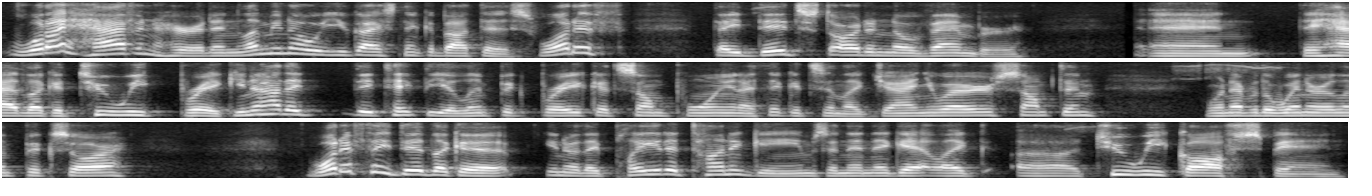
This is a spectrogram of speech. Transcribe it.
what I haven't heard, and let me know what you guys think about this. What if they did start in November and they had like a two week break? You know how they, they take the Olympic break at some point? I think it's in like January or something, whenever the Winter Olympics are. What if they did like a, you know, they played a ton of games and then they get like a two week off span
